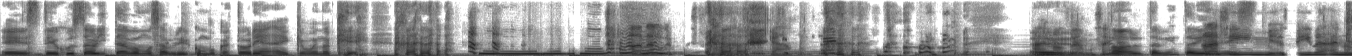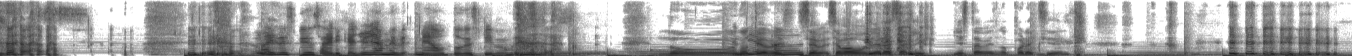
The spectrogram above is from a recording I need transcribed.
Este, justo ahorita vamos a abrir convocatoria. Ay, qué bueno que. Órale, pues. Ahí nos Eh, vemos, ¿eh? No, está bien, está bien. Ahora sí, es- mi despedida. Ahí nos vemos. Ay, despides a Erika. Yo ya me, me autodespido. No, no otra vez se, se va a volver a salir. Y esta vez no por accidente.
